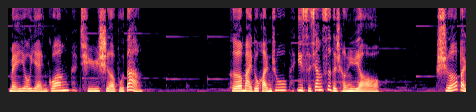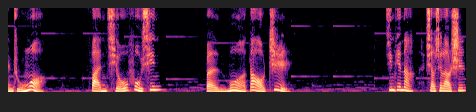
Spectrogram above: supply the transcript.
没有眼光、取舍不当。和买椟还珠意思相似的成语有“舍本逐末”“反求复心”“本末倒置”。今天呢，小雪老师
